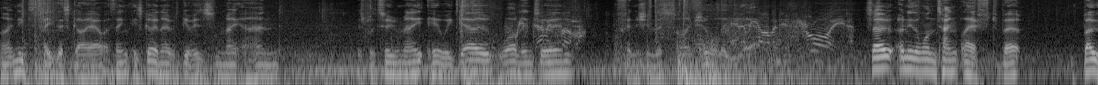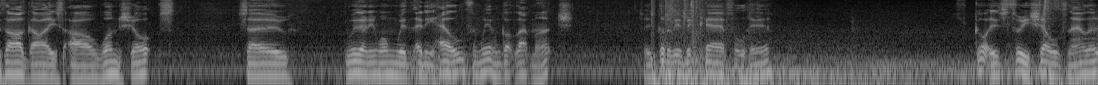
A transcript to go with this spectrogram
I need to take this guy out, I think. He's going over to give his mate a hand. His platoon mate, here we go. One into him. Finishing this time, surely. Yeah. So, only the one tank left, but both our guys are one-shots. So, we're the only one with any health, and we haven't got that much. So he's got to be a bit careful here. Got his three shells now, though.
